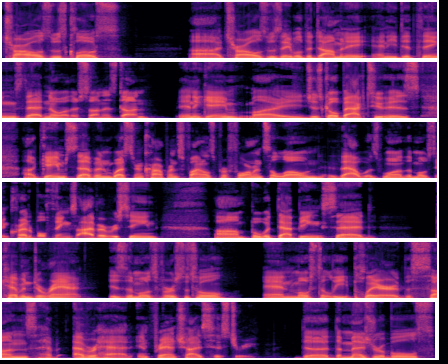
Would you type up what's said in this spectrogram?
Charles was close. Uh, Charles was able to dominate, and he did things that no other son has done in a game. Uh, you just go back to his uh, Game Seven Western Conference Finals performance alone. That was one of the most incredible things I've ever seen. Um, but with that being said, Kevin Durant is the most versatile and most elite player the Suns have ever had in franchise history the the measurables,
